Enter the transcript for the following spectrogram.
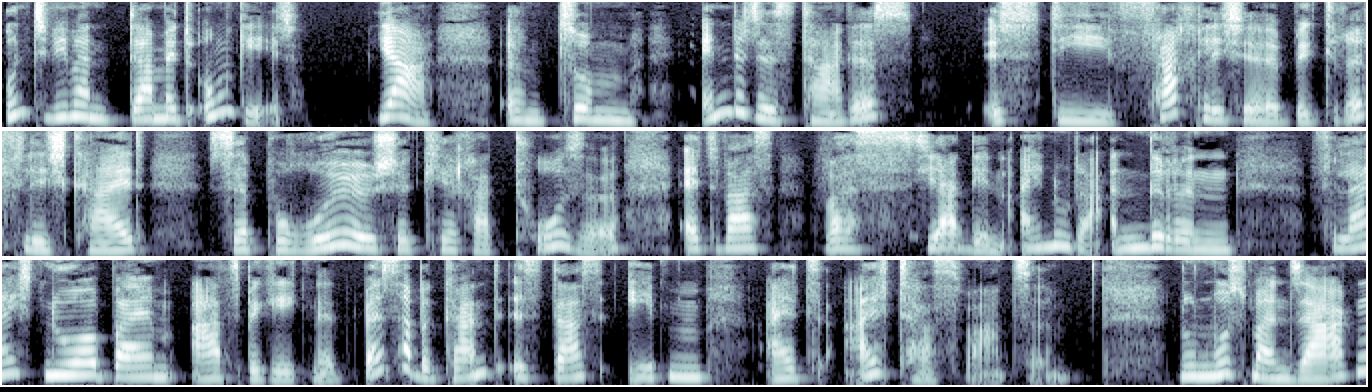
und wie man damit umgeht. Ja, ähm, zum Ende des Tages ist die fachliche Begrifflichkeit seborrhoische Keratose etwas, was ja den ein oder anderen vielleicht nur beim Arzt begegnet. Besser bekannt ist das eben als Alterswarze. Nun muss man sagen,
